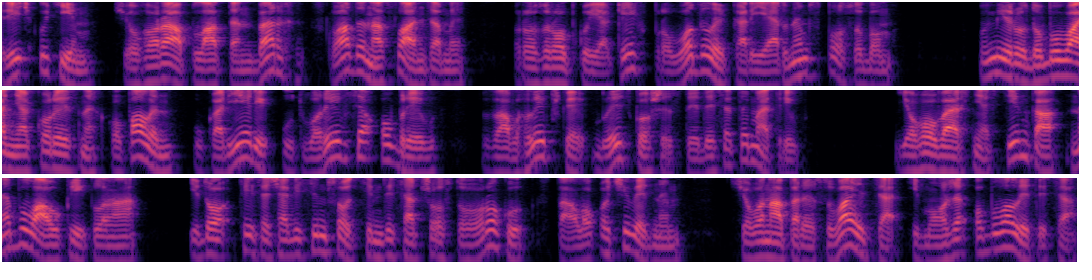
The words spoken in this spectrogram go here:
Річ у тім, що гора Платтенберг складена сланцями, розробку яких проводили кар'єрним способом. У міру добування корисних копалин у кар'єрі утворився обрив завглибшки близько 60 метрів. Його верхня стінка не була укріплена, і до 1876 року стало очевидним, що вона пересувається і може обвалитися.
